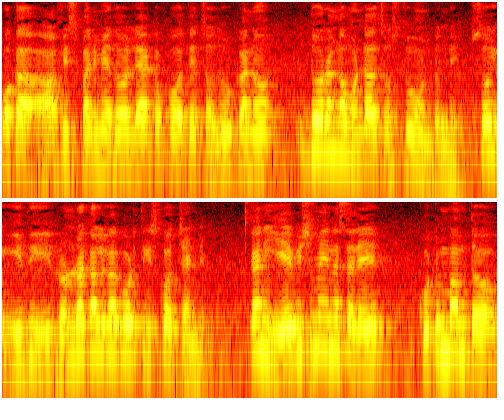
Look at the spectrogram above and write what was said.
ఒక ఆఫీస్ పని మీదో లేకపోతే చదువుకనో దూరంగా ఉండాల్సి వస్తూ ఉంటుంది. సో ఇది రెండు రకాలుగా కూడా తీసుకోవచ్చండి. కానీ ఏ విషయమైనా సరే కుటుంబంతో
